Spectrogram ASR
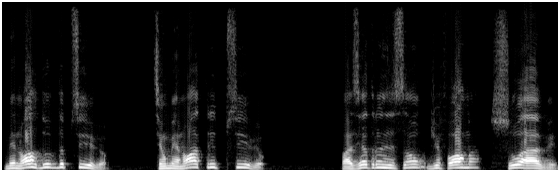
menor dúvida possível, sem o menor atrito possível, fazer a transição de forma suave.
